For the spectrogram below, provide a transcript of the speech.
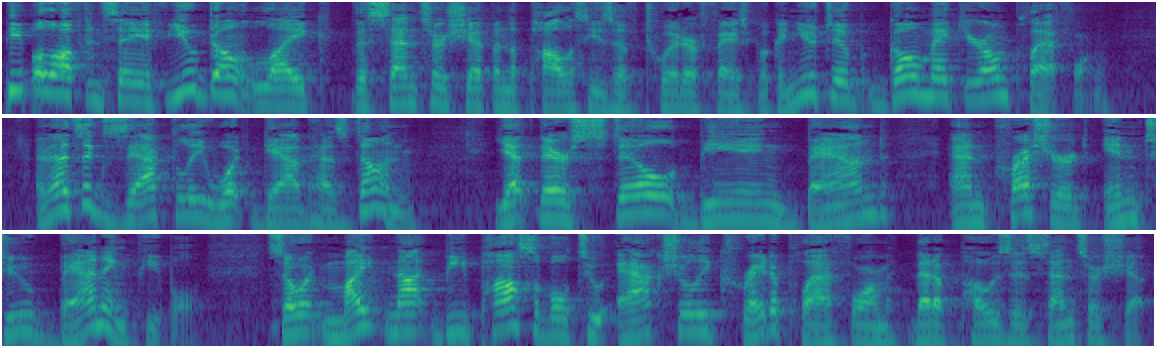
People often say if you don't like the censorship and the policies of Twitter, Facebook, and YouTube, go make your own platform. And that's exactly what Gab has done. Yet they're still being banned and pressured into banning people. So it might not be possible to actually create a platform that opposes censorship.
